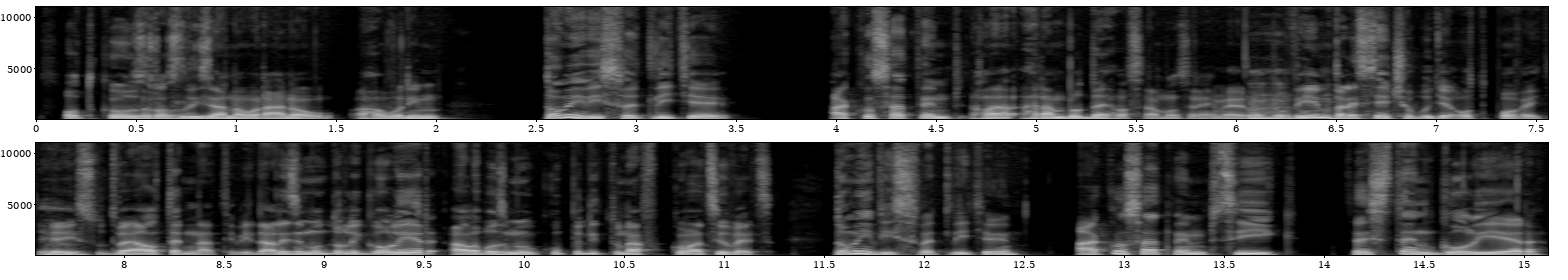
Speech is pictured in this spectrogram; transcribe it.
s fotkou s rozlízanou ranou a hovorím, to mi vysvetlíte, ako sa ten, hram blbého samozrejme, lebo mm-hmm. viem presne, čo bude odpoveď. Mm-hmm. Hej, sú dve alternatívy. Dali sme mu doli golier, alebo sme mu kúpili tú nafukovaciu vec. To mi vysvetlíte, ako sa ten psík cez ten golier,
